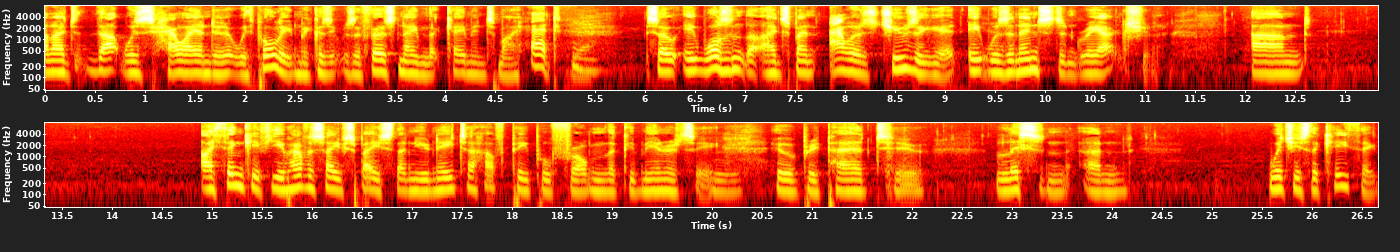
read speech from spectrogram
and I that was how I ended up with Pauline because it was the first name that came into my head. Yeah. So it wasn't that I'd spent hours choosing it; it was an instant reaction, and I think if you have a safe space, then you need to have people from the community Mm. who are prepared to listen and which is the key thing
